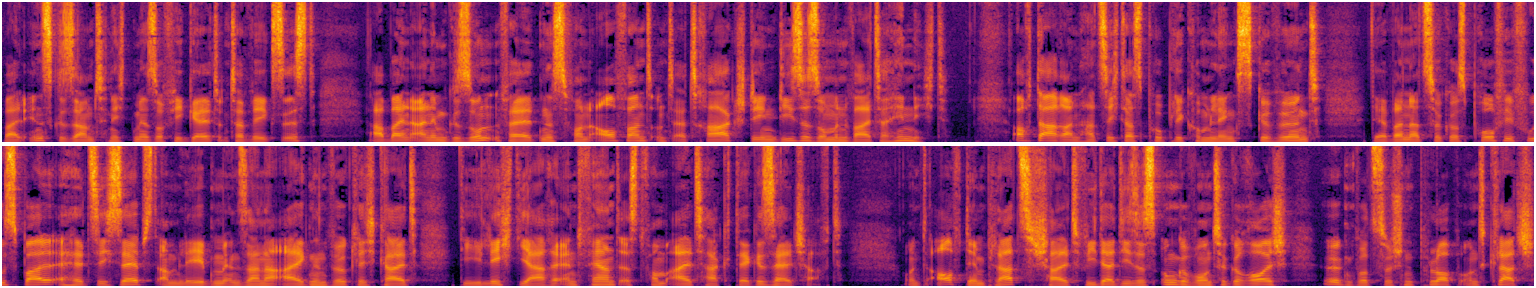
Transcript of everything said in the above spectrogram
weil insgesamt nicht mehr so viel Geld unterwegs ist, aber in einem gesunden Verhältnis von Aufwand und Ertrag stehen diese Summen weiterhin nicht. Auch daran hat sich das Publikum längst gewöhnt. Der Wanderzirkus Profifußball erhält sich selbst am Leben in seiner eigenen Wirklichkeit, die Lichtjahre entfernt ist vom Alltag der Gesellschaft. Und auf dem Platz schallt wieder dieses ungewohnte Geräusch, irgendwo zwischen Plop und Klatsch.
